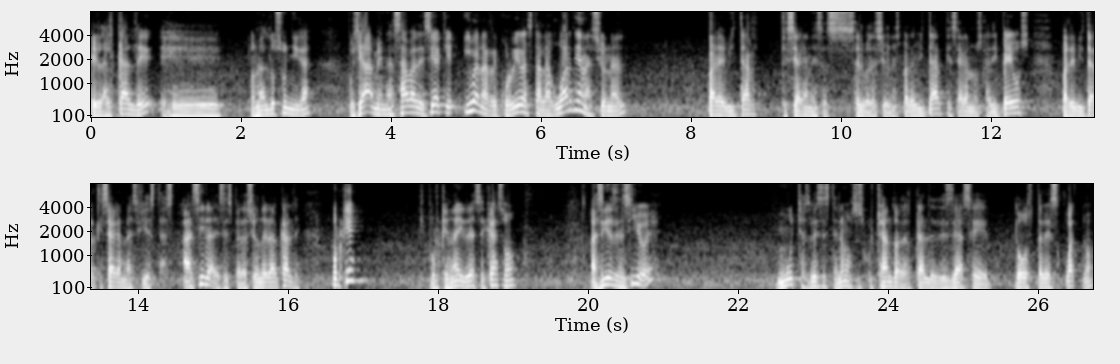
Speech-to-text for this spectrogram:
el alcalde eh, Donaldo Zúñiga, pues ya amenazaba, decía que iban a recurrir hasta la Guardia Nacional para evitar que se hagan esas celebraciones, para evitar que se hagan los jaripeos, para evitar que se hagan las fiestas. Así la desesperación del alcalde. ¿Por qué? Pues porque nadie le hace caso. Así de sencillo, ¿eh? Muchas veces tenemos escuchando al alcalde desde hace dos, tres, cuatro, ¿no?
